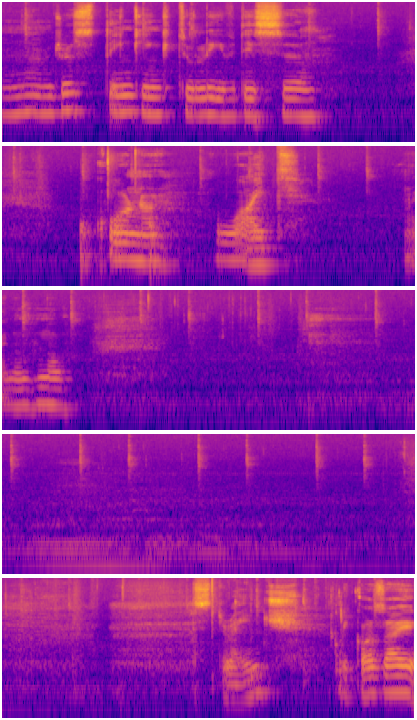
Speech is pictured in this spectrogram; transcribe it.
I'm just thinking to leave this uh, corner white. I don't know. Strange because I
